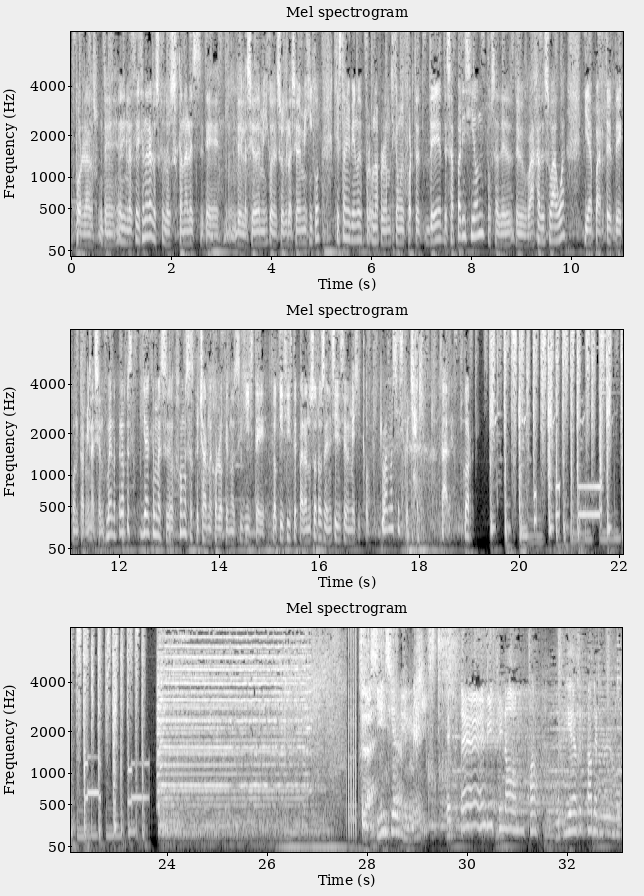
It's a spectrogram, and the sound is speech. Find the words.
por las, de, en, las- en general los, los canales de, de la Ciudad de México, del sur de la Ciudad de México, que están viviendo una problemática muy fuerte de desaparición, o sea, de, de baja de su agua y aparte de contaminación. Bueno, pero pues ya que más, vamos a escuchar mejor lo que nos dijiste, lo que hiciste para nosotros en Ciencia de México. Vamos a escucharlo. Dale, corre. La ciencia en México.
